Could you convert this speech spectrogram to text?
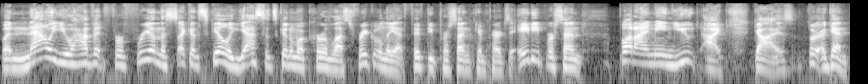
but now you have it for free on the second skill. Yes it's going to occur less frequently at 50 percent compared to 80 percent but I mean you I guys again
